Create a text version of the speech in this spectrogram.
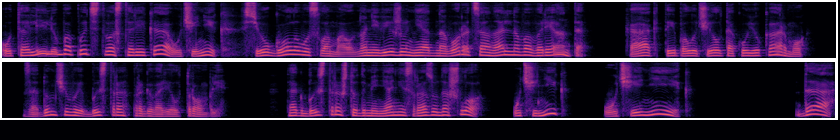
«Утоли любопытство старика, ученик. Всю голову сломал, но не вижу ни одного рационального варианта. Как ты получил такую карму?» Задумчиво и быстро проговорил Тромбли. «Так быстро, что до меня не сразу дошло. Ученик? Ученик!» «Да!»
